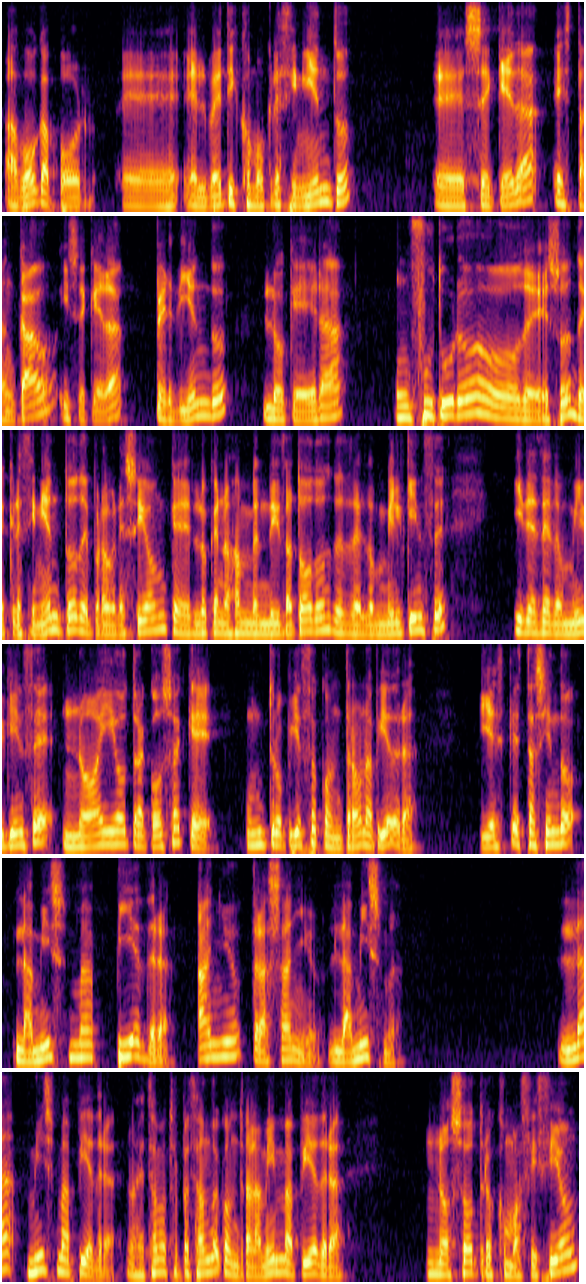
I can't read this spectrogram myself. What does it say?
aboga por eh, el Betis como crecimiento, eh, se queda estancado y se queda perdiendo lo que era un futuro de eso, de crecimiento, de progresión, que es lo que nos han vendido a todos desde el 2015. Y desde 2015 no hay otra cosa que un tropiezo contra una piedra. Y es que está siendo la misma piedra, año tras año, la misma la misma piedra. Nos estamos tropezando contra la misma piedra. Nosotros como afición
